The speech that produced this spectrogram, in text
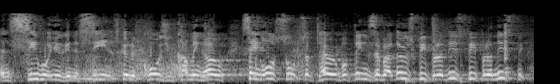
and see what you're going to see. It's going to cause you coming home saying all sorts of terrible things about those people and these people and these people.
